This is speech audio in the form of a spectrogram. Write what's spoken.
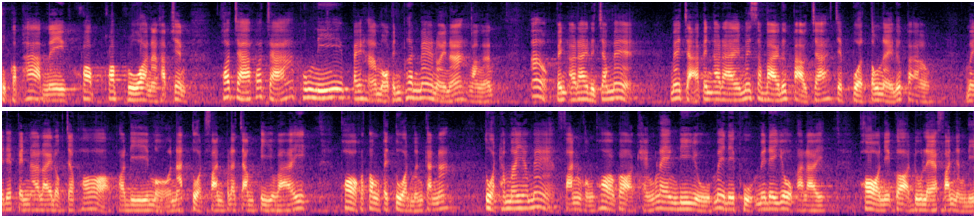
สุขภาพในครอบครอบครัวนะครับ เช่นพ่อจ๋าพ่อจ๋าพรุ่งนี้ไปหาหมอเป็นเพื่อนแม่หน่อยนะว่างั้นอ้าวเป็นอะไรหรือจ้าแม่ แม่จ๋าเป็นอะไรไม่สบายหรือเปล่าจ๊ะเจ็บปวดตรงไหนหรือเปล่า ไม่ได้เป็นอะไรหรอกจ้าพ่อ พอดีหมอนัดตรวจฟันประจำปีไว้ พ่อก็ต้องไปตรวจเหมือนกันนะ ตรวจทำไมอะแม่ ฟันของพ่อก็แข็งแรงดีอยู่ ไม่ได้ผุไม่ได้โยกอะไร พ่อนี่ก็ดูแลฟันอย่างดี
